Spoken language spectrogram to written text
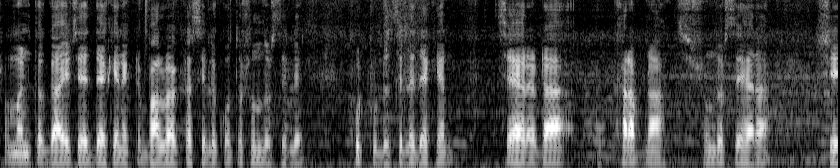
সম্মানিত গাইড দেখেন একটা ভালো একটা ছেলে কত সুন্দর ছেলে ফুটফুটে ছেলে দেখেন। চেহারাটা খারাপ না সুন্দর চেহারা। সে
